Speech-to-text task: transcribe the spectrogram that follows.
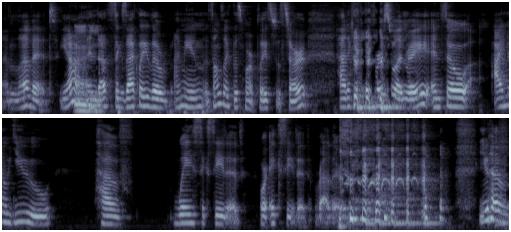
I love it. Yeah. Mhm. And that's exactly the, I mean, it sounds like the smart place to start. How to get the first one, right? And so I know you have way succeeded or exceeded rather you have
